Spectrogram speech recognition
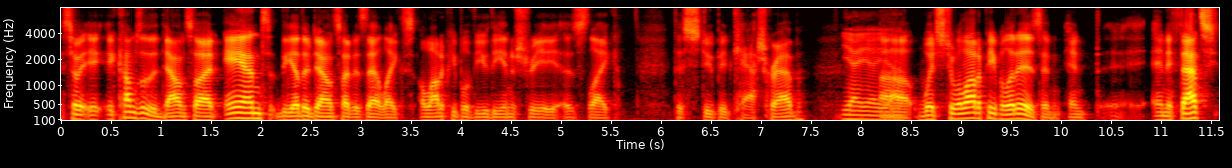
so it, it comes with a downside, and the other downside is that like a lot of people view the industry as like this stupid cash grab, yeah, yeah, yeah. uh, which to a lot of people it is, and and and if that's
